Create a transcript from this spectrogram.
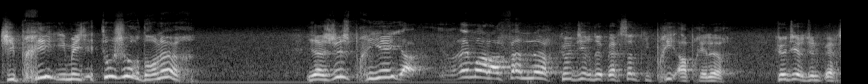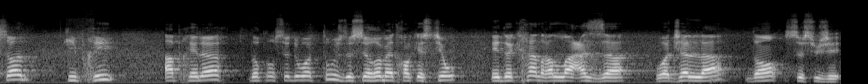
qui prie, mais il est toujours dans l'heure. Il a juste prié, il y a vraiment à la fin de l'heure. Que dire de personnes qui prient après l'heure? Que dire d'une personne qui prie après l'heure? Donc on se doit tous de se remettre en question et de craindre Allah Azza wa Jalla dans ce sujet.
